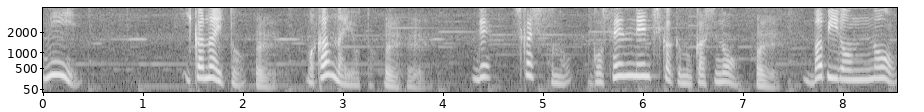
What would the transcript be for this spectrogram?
ん。に行かないとうん。分かんないよとうん。でしかしその5000年近く昔のうん。バビロンの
